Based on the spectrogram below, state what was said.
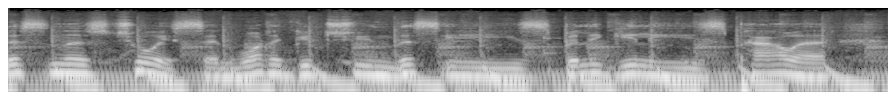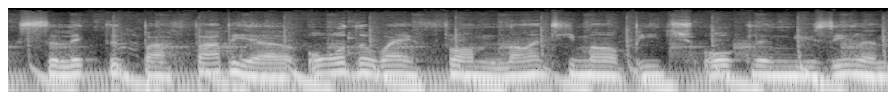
Listener's choice, and what a good tune this is. Billy Gillies Power, selected by Fabio, all the way from 90 Mile Beach, Auckland, New Zealand.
